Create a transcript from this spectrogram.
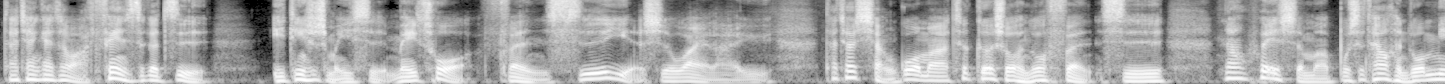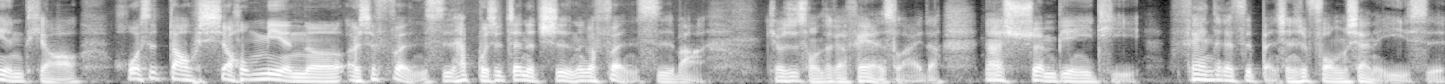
大家应该知道吧？fans 这个字一定是什么意思？没错，粉丝也是外来语。大家想过吗？这歌手很多粉丝，那为什么不是他有很多面条或是刀削面呢？而是粉丝，他不是真的吃的那个粉丝吧？就是从这个 fans 来的。那顺便一提，fan 这个字本身是风扇的意思。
